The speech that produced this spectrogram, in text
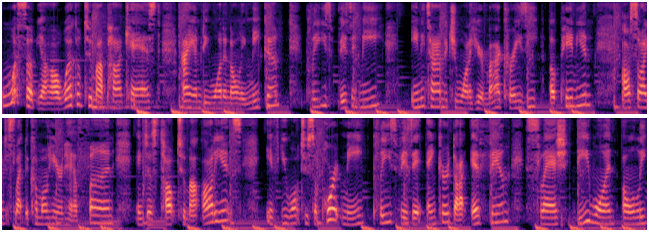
What's up, y'all? Welcome to my podcast. I am the one and only Mika. Please visit me anytime that you want to hear my crazy opinion. Also, I just like to come on here and have fun and just talk to my audience. If you want to support me, please visit anchor.fm slash D1 only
